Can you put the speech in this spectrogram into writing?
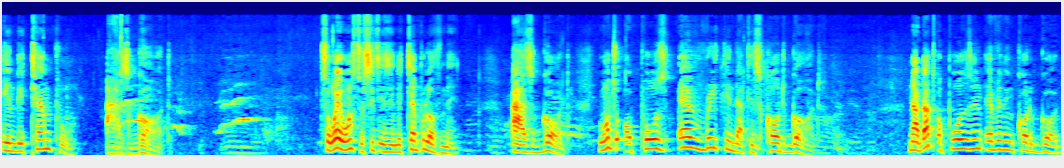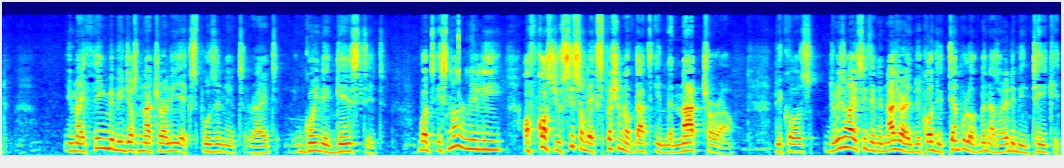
in the temple as God. So where he wants to sit is in the temple of men as God. He wants to oppose everything that is called God. Now that opposing everything called God, you might think maybe just naturally exposing it, right? Going against it. But it's not really of course you see some expression of that in the natural. Because the reason why you see it in the natural is because the temple of men has already been taken.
